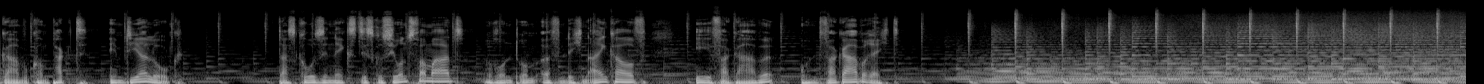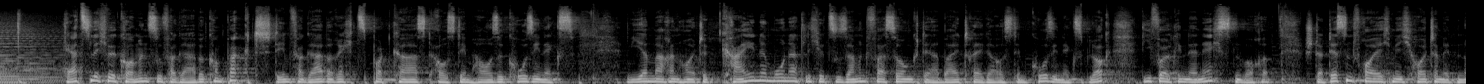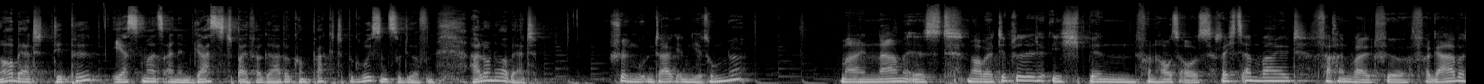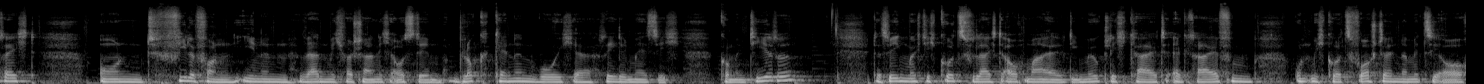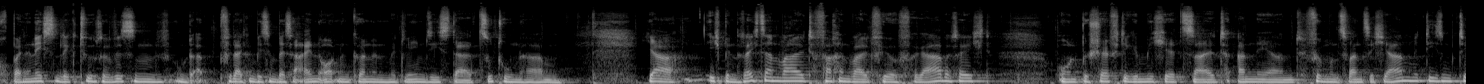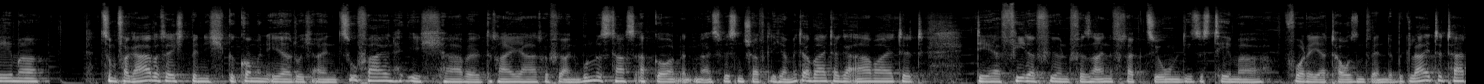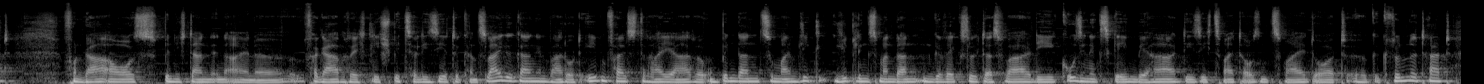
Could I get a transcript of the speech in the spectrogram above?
Vergabe kompakt im Dialog. Das Cosinex Diskussionsformat rund um öffentlichen Einkauf, E-Vergabe und Vergaberecht. Herzlich willkommen zu Vergabe Kompakt, dem Vergaberechtspodcast aus dem Hause Cosinex. Wir machen heute keine monatliche Zusammenfassung der Beiträge aus dem Cosinex-Blog. Die folgt in der nächsten Woche. Stattdessen freue ich mich, heute mit Norbert Dippel erstmals einen Gast bei Vergabe Kompakt begrüßen zu dürfen. Hallo Norbert. Schönen guten Tag in die Runde. Mein Name ist Norbert Dippel. Ich bin von Haus aus Rechtsanwalt, Fachanwalt für Vergaberecht und viele von Ihnen werden mich wahrscheinlich aus dem Blog kennen, wo ich ja regelmäßig kommentiere. Deswegen möchte ich kurz vielleicht auch mal die Möglichkeit ergreifen und mich kurz vorstellen, damit Sie auch bei der nächsten Lektüre wissen und vielleicht ein bisschen besser einordnen können, mit wem Sie es da zu tun haben. Ja, ich bin Rechtsanwalt, Fachanwalt für Vergaberecht und beschäftige mich jetzt seit annähernd 25 Jahren mit diesem Thema. Zum Vergaberecht bin ich gekommen eher durch einen Zufall. Ich habe drei Jahre für einen Bundestagsabgeordneten als wissenschaftlicher Mitarbeiter gearbeitet, der federführend für seine Fraktion dieses Thema vor der Jahrtausendwende begleitet hat. Von da aus bin ich dann in eine vergaberechtlich spezialisierte Kanzlei gegangen, war dort ebenfalls drei Jahre und bin dann zu meinem Lieblingsmandanten gewechselt. Das war die Cosinex GmbH, die sich 2002 dort äh, gegründet hat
